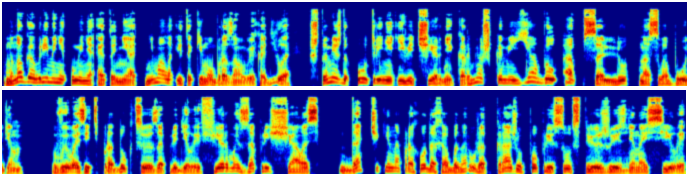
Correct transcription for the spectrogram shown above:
Много времени у меня это не отнимало и таким образом выходило, что между утренней и вечерней кормежками я был абсолютно свободен. Вывозить продукцию за пределы фермы запрещалось, Датчики на проходах обнаружат кражу по присутствию жизненной силы.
